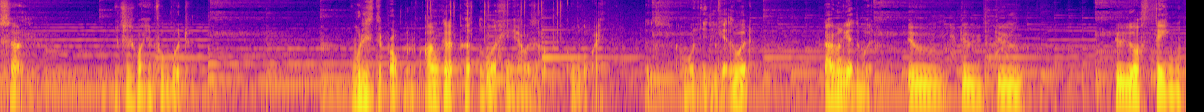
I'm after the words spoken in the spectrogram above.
So just waiting for wood. Wood is the problem. I'm going to put the working hours up all the way. Because I want you to get the wood. Go and get the wood. Do, do, do, do your thing.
